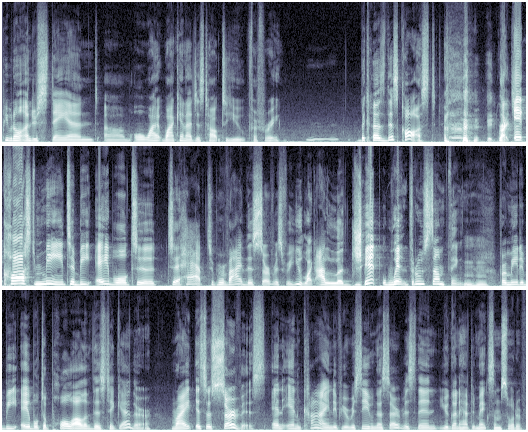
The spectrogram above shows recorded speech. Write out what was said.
People don't understand, um, or why why can't I just talk to you for free? Because this cost. It- right. It cost me to be able to to have to provide this service for you. Like I legit went through something Mm-hmm. for me to be able to pull all of this together. Right? It's a service. And in kind, if you're receiving a service, then you're gonna have to make some sort of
